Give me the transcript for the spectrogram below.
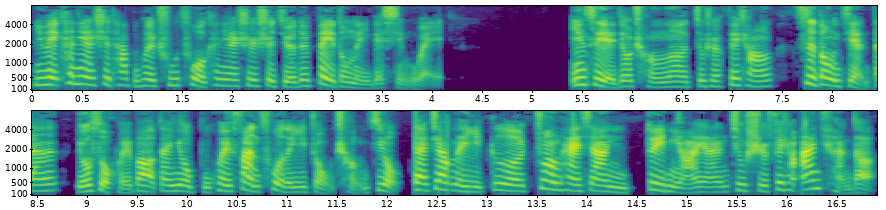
因为看电视它不会出错，看电视是绝对被动的一个行为，因此也就成了就是非常自动、简单、有所回报，但又不会犯错的一种成就。在这样的一个状态下，你对你而言就是非常安全的。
